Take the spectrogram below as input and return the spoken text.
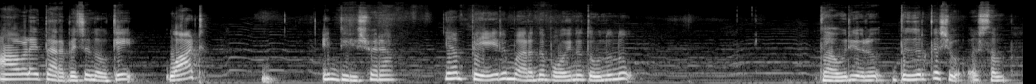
അവളെ തറപ്പിച്ച് നോക്കി. വാട്ട് എന്റെ ഈശ്വര ഞാൻ പേര് മറന്നു പോയെന്ന് തോന്നുന്നു. ഗൗരി ഒരു ദീർഘശ്വാസം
